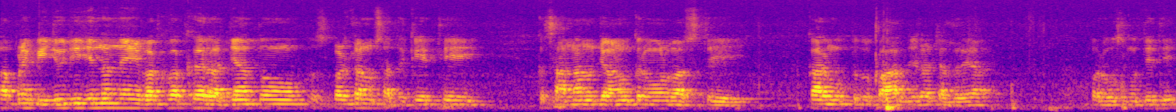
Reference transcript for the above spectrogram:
ਆਪਣੇ ਬੀਜੂ ਜੀ ਜਿਨ੍ਹਾਂ ਨੇ ਵੱਖ-ਵੱਖ ਰਾਜਾਂ ਤੋਂ ਉਸ ਪਲਟਾਂ ਨੂੰ ਸੱਦ ਕੇ ਇੱਥੇ ਕਿਸਾਨਾਂ ਨੂੰ ਜਾਣੂ ਕਰਵਾਉਣ ਵਾਸਤੇ ਕਰ ਮੁਕਤ ਵਪਾਰ ਜਿਹੜਾ ਚੱਲ ਰਿਹਾ ਔਰ ਉਸ ਮੁੱਦੇ ਤੇ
